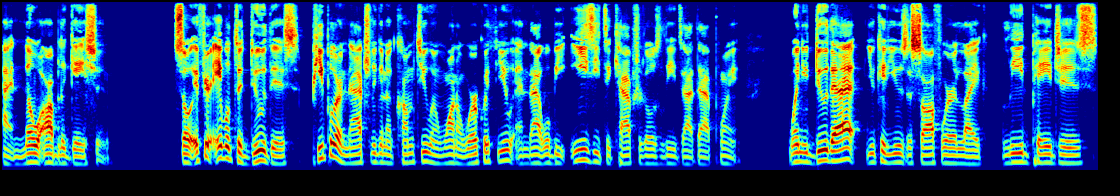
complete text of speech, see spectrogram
at no obligation. So if you're able to do this, people are naturally going to come to you and want to work with you and that will be easy to capture those leads at that point. When you do that, you could use a software like Lead Pages,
